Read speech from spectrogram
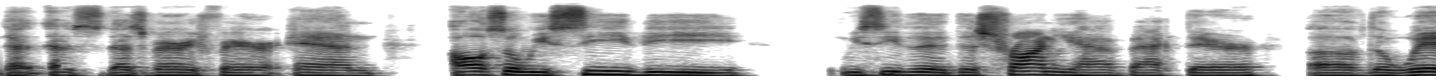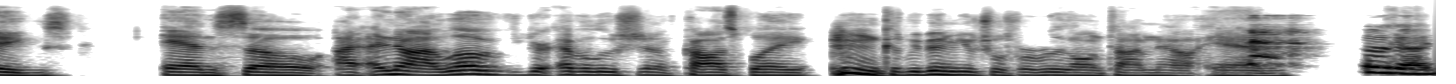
That, that's that's very fair. And also we see the we see the the shrine you have back there of the wigs and so I, I know I love your evolution of cosplay because we've been mutuals for a really long time now. And oh god,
